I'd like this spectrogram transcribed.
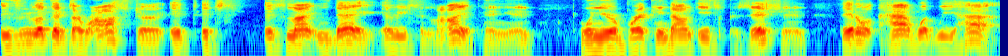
If you look at the roster, it, it's it's night and day, at least in my opinion. When you're breaking down each position, they don't have what we have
